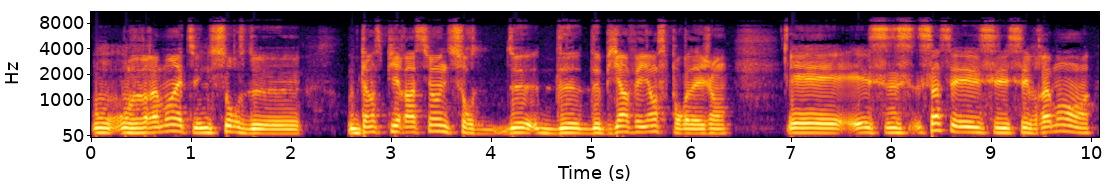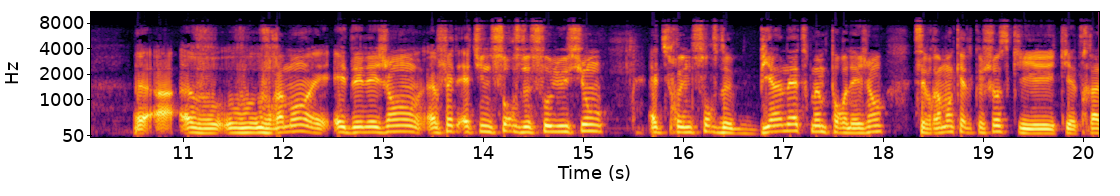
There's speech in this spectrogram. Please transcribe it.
on, veut vraiment être une source de d'inspiration, une source de, de, bienveillance pour les gens. Et, et ça c'est vraiment vraiment aider les gens, en fait, être une source de solution, être une source de bien-être même pour les gens, c'est vraiment quelque chose qui, qui, est très,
